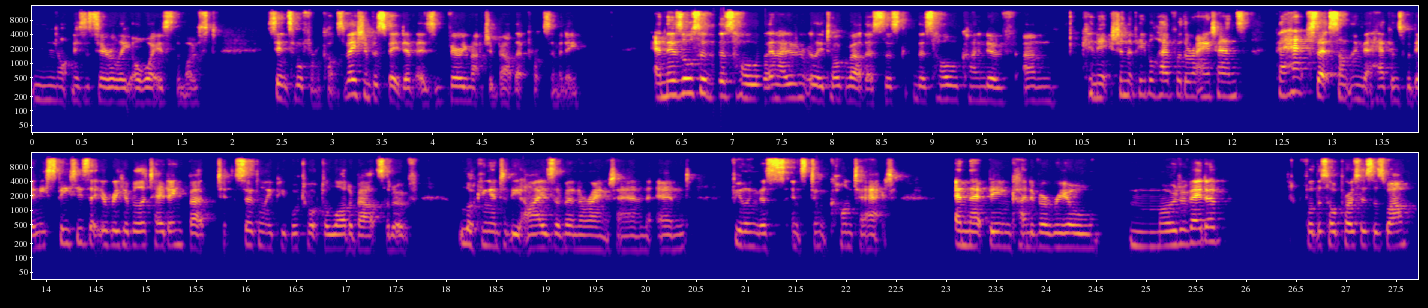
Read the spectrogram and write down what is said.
not necessarily always the most sensible from a conservation perspective, is very much about that proximity. And there's also this whole, and I didn't really talk about this, this, this whole kind of um, connection that people have with orangutans. Perhaps that's something that happens with any species that you're rehabilitating, but certainly people talked a lot about sort of looking into the eyes of an orangutan and feeling this instant contact and that being kind of a real motivator for this whole process as well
